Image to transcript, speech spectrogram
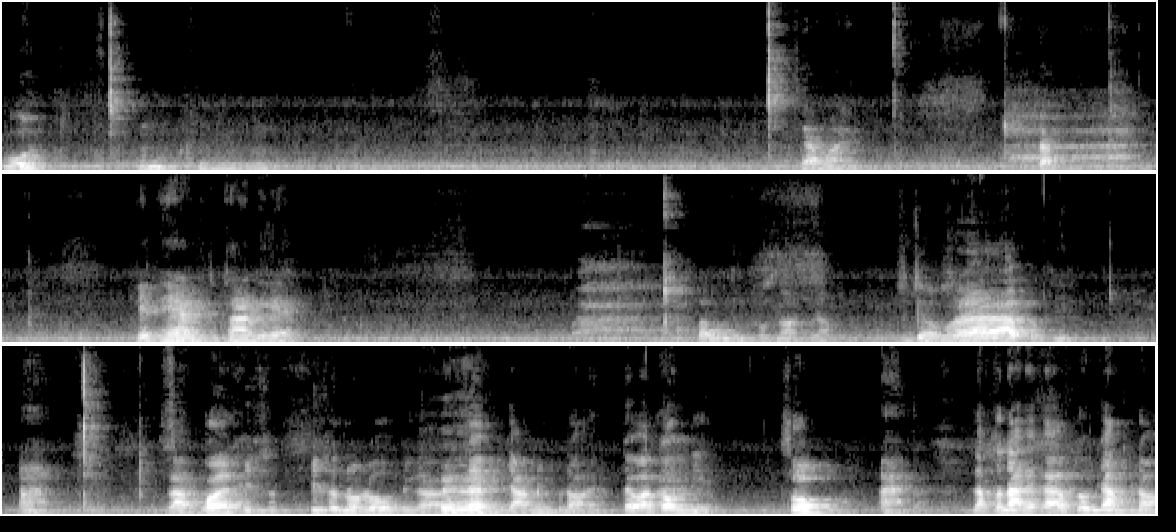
อู้ อืม อื้อหือ แซ่บมากแบบเผ็ดแห้งทุกทานเลยปุ๊บสุดหน่อยพี่น้องสุดยอดมากแซ่บทุกทีหลับก่อยพิษพิษณุโลกนี่ก็แซ่บอีกอย่างหนึงพี่น้อย แต่ว่าต้มนี่ส้มลักษณะคล้ายๆกับต้มยำพี่น้อง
